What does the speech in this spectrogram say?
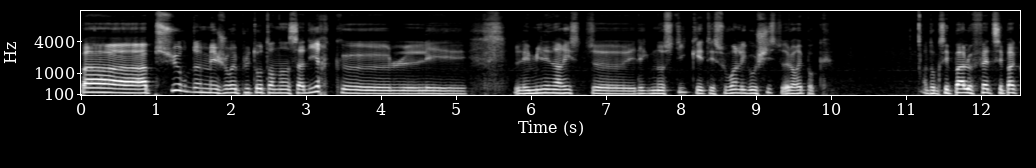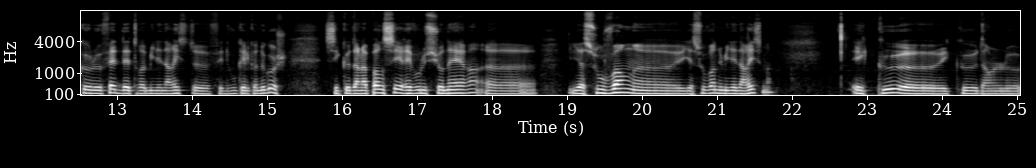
pas absurde, mais j'aurais plutôt tendance à dire que les, les millénaristes euh, et les gnostiques étaient souvent les gauchistes de leur époque. Donc c'est pas le fait, c'est pas que le fait d'être millénariste euh, fait de vous quelqu'un de gauche. C'est que dans la pensée révolutionnaire, il y a souvent, il y a souvent du millénarisme et que, et que dans le,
